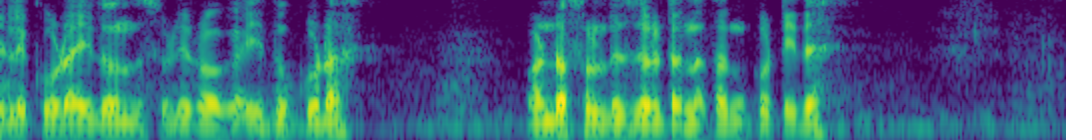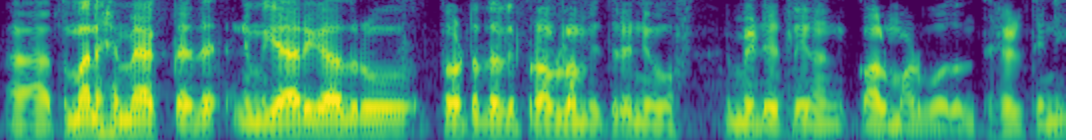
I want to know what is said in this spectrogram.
ಇಲ್ಲಿ ಕೂಡ ಇದೊಂದು ಸುಳಿ ರೋಗ. ಇದು ಕೂಡ ವಂಡರ್ಫುಲ್ ರಿಸಲ್ಟನ್ನು ತಂದುಕೊಟ್ಟಿದೆ. ತುಂಬಾ ಹೆಮ್ಮೆ ಆಗ್ತಾಯಿದೆ ನಿಮ್ಗೆ ಯಾರಿಗಾದರೂ ತೋಟದಲ್ಲಿ ಪ್ರಾಬ್ಲಮ್ ಇದ್ದರೆ ನೀವು ಇಮಿಡಿಯೇಟ್ಲಿ ನನಗೆ ಕಾಲ್ ಮಾಡ್ಬೋದು ಅಂತ ಹೇಳ್ತೀನಿ.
